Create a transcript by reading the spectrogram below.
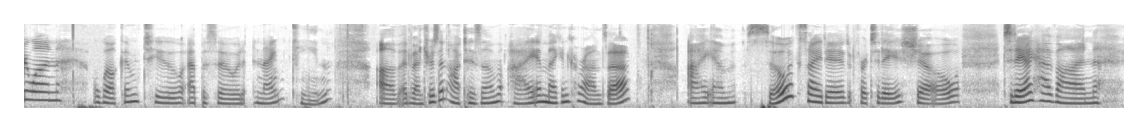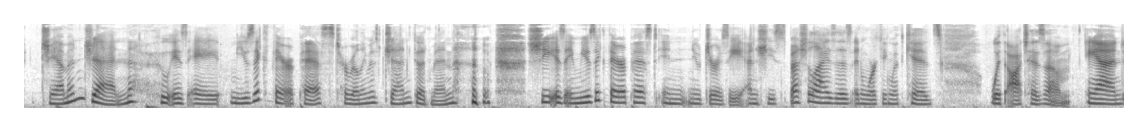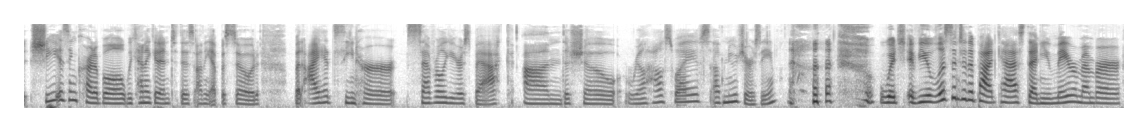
everyone. Welcome to episode 19 of Adventures in Autism. I am Megan Carranza. I am so excited for today's show. Today I have on Jammin' Jen, who is a music therapist. Her real name is Jen Goodman. she is a music therapist in New Jersey and she specializes in working with kids with autism. And she is incredible. We kind of get into this on the episode, but I had seen her several years back on the show Real Housewives of New Jersey, which, if you've listened to the podcast, then you may remember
